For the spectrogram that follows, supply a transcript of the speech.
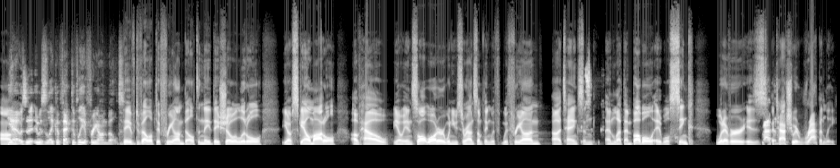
Um, yeah, it was a, it was like effectively a freon belt. they've developed a freon belt, and they they show a little you know scale model of how you know in salt water when you surround something with with freon uh, tanks and and let them bubble, it will sink whatever is Rapidly. attached to it rapidly.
